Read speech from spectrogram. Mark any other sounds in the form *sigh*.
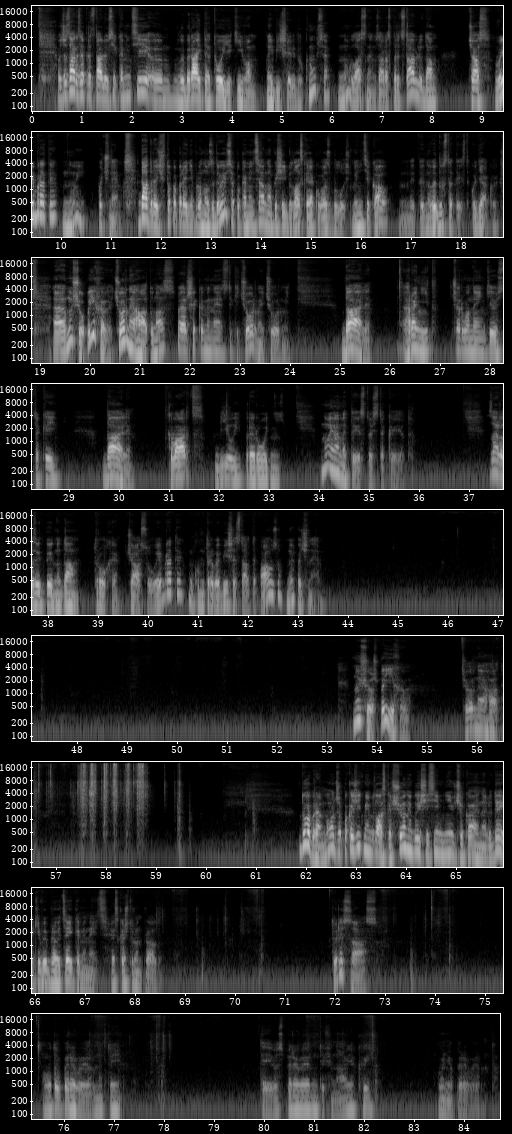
Отже, зараз я представлю всі камінці. ем, Вибирайте той, який вам найбільше відгукнувся. Ну, власне, зараз представлю, дам час вибрати. Ну і почнемо. Да, до речі, хто попередні прогнози дивився, по камінцям напишіть, будь ласка, як у вас збулось. Мені цікаво, відповідно, веду статистику. Дякую. Е, ну що, поїхали. Чорний агат у нас перший камінець, такий чорний, чорний. Далі. Граніт червоненький, ось такий. Далі. Кварц білий, природній. Ну і аметист ось такий от. Зараз, відповідно, дам трохи часу вибрати. Ну, Кому треба більше, ставте паузу. Ну і почнемо. Ну що ж, поїхали. Чорний агат. Добре, ну отже, покажіть мені, будь ласка, що найближчі 7 днів чекає на людей, які вибрали цей камінець. Хай скажуть рун правду. Торісас. Ото перевернутий. Тейвос перевернутий, фінал який. Уню перевернуто.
